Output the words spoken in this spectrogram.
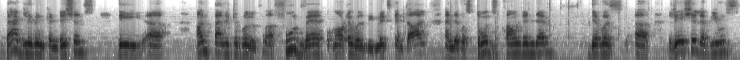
bad living conditions, the uh, unpalatable uh, food where mortar will be mixed in dal and there were stones found in them. There was uh, racial abuse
